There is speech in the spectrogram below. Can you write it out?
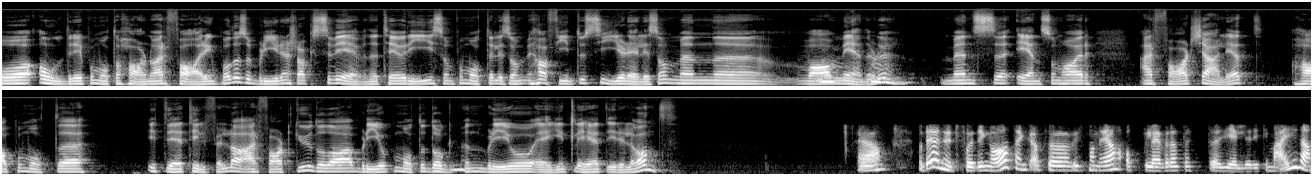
og aldri på en måte har noe erfaring på det, så blir det en slags svevende teori som på en måte liksom Ja, fint du sier det, liksom, men hva mener du? Mens eh, en som har erfart kjærlighet, har på en måte i det tilfellet da, erfart Gud, og da blir jo på en måte dogmen blir jo egentlig helt irrelevant. Ja, og det er en utfordring òg. Altså, hvis man ja, opplever at dette gjelder ikke meg, da.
